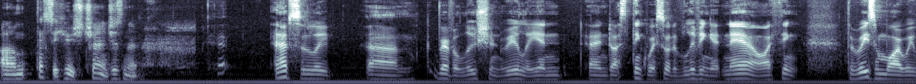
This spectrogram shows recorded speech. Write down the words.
Um, that's a huge change isn't it? Absolute um, revolution really and and I think we're sort of living it now. I think the reason why we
